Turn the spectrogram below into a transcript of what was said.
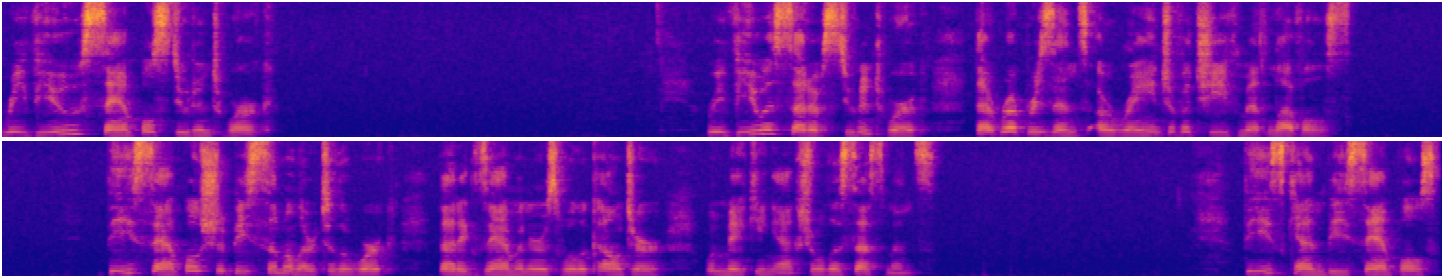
Review sample student work. Review a set of student work that represents a range of achievement levels. These samples should be similar to the work that examiners will encounter when making actual assessments. These can be samples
